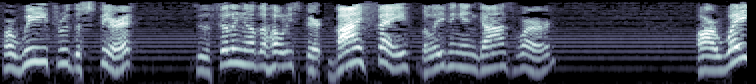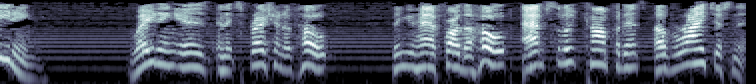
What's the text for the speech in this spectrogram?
For we, through the Spirit, through the filling of the Holy Spirit, by faith, believing in God's Word, are waiting Waiting is an expression of hope. Then you have for the hope, absolute confidence of righteousness.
